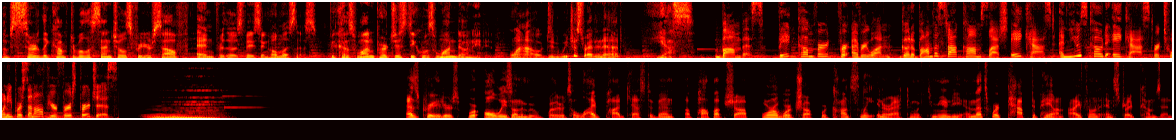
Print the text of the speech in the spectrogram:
Absurdly comfortable essentials for yourself and for those facing homelessness. Because one purchased equals one donated. Wow, did we just write an ad? Yes. Bombas. Big comfort for everyone. Go to bombas.com slash ACAST and use code ACAST for 20% off your first purchase. As creators, we're always on the move. Whether it's a live podcast event, a pop up shop, or a workshop, we're constantly interacting with community, and that's where Tap to Pay on iPhone and Stripe comes in.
